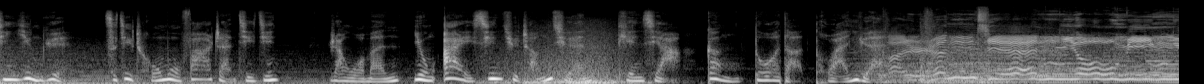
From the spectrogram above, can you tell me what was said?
心映月，此际筹募发展基金，让我们用爱心去成全天下更多的团圆。看人间有明。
